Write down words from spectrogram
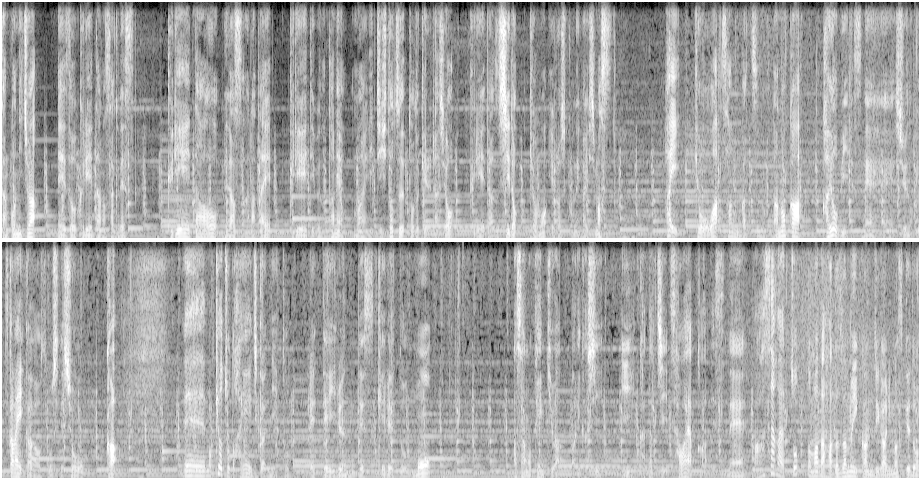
さんこんにちは。映像クリエイターのさくです。クリエイターを目指すあなたへクリエイティブの種を毎日一つ届けるラジオクリエイターズシード。今日もよろしくお願いします。はい今日は3月の7日火曜日ですね、えー週の2日目いかがお過ごしでしょうか。えーまあ、今日ちょっと早い時間に撮れているんですけれども朝の天気はわりかしいい形爽やかですね、まあ朝がちょっとまだ肌寒い感じがありますけど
